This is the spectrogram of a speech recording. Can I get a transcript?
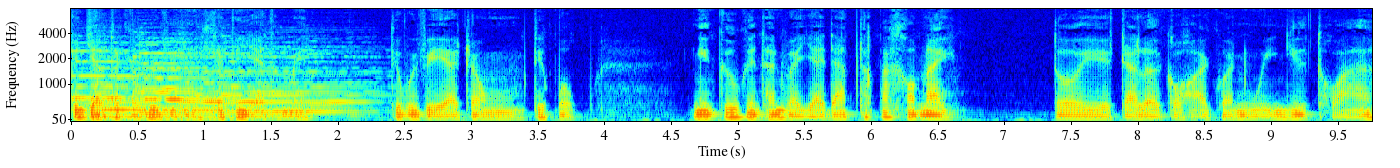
Kính chào tất cả quý vị khán thính giả thân mến. Thưa quý vị, ở trong tiết mục nghiên cứu kinh thánh và giải đáp thắc mắc hôm nay, tôi trả lời câu hỏi của anh Nguyễn Như Thỏa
